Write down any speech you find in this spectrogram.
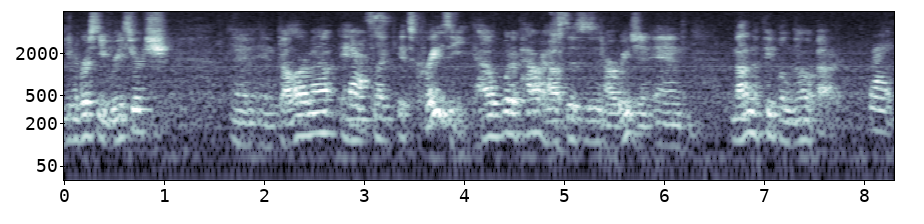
university research in, in dollar amount, and Yes. it's like it's crazy how what a powerhouse this is in our region, and not enough people know about it. Right.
